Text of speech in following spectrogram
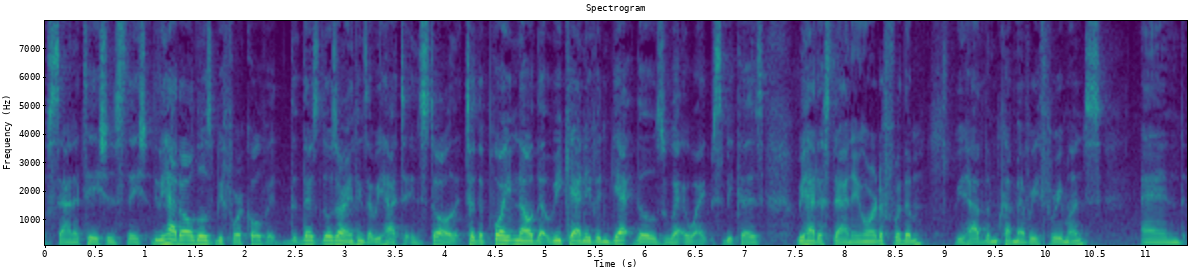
sanitation station. We had all those before COVID. There's, those aren't things that we had to install. To the point now that we can't even get those wet wipes because we had a standing order for them. We have them come every three months, and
